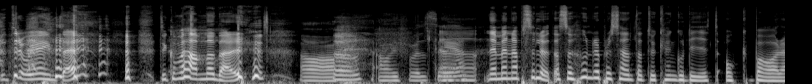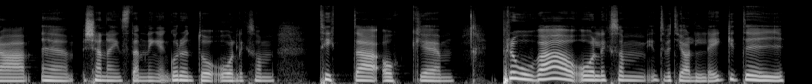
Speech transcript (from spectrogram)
Det tror jag inte. Du kommer hamna där. Ja, Ja. ja, vi får väl se. Eh, nej men absolut, alltså 100% att du kan gå dit och bara eh, känna in stämningen. Gå runt och, och liksom titta och eh, prova och liksom, inte vet jag, lägg dig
